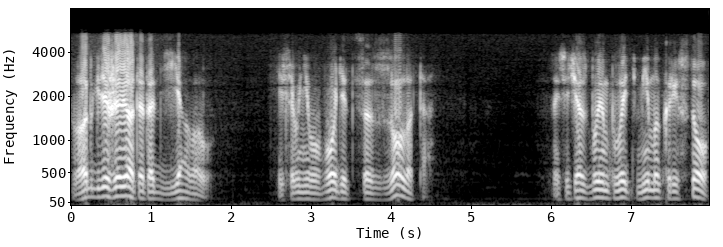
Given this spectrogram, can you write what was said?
Вот где живет этот дьявол, если у него водится золото. Мы сейчас будем плыть мимо крестов.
